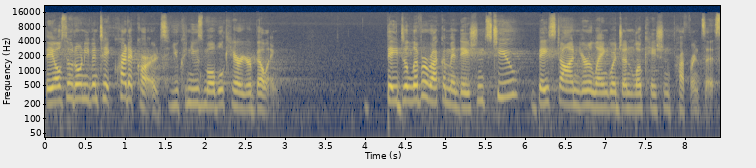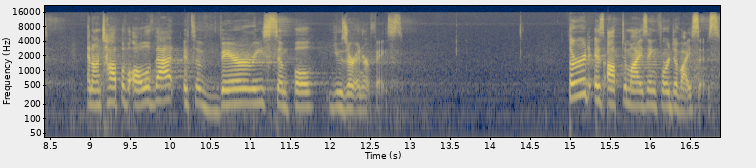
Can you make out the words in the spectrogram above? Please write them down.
They also don't even take credit cards. You can use mobile carrier billing. They deliver recommendations to you based on your language and location preferences. And on top of all of that, it's a very simple user interface. Third is optimizing for devices.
